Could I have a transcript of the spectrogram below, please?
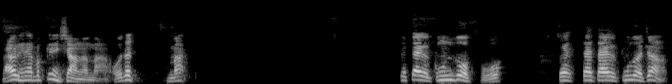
打个领带不更像了吗？我再什么？再带个工作服，再再带个工作证，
